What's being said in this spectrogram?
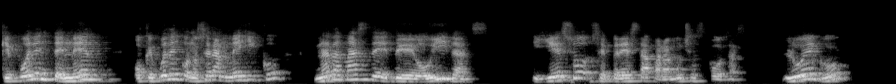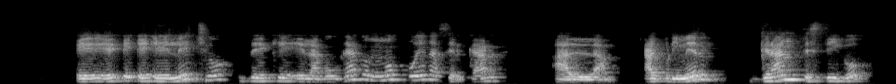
que pueden tener o que pueden conocer a México nada más de, oídas. Y eso se presta para muchas cosas. Luego, eh, eh, eh, el hecho de que el abogado no pueda acercar al primer gran testigo,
